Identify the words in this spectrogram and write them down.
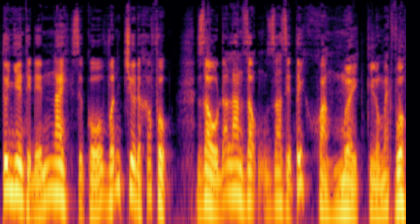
Tuy nhiên thì đến nay sự cố vẫn chưa được khắc phục. Dầu đã lan rộng ra diện tích khoảng 10 km vuông.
